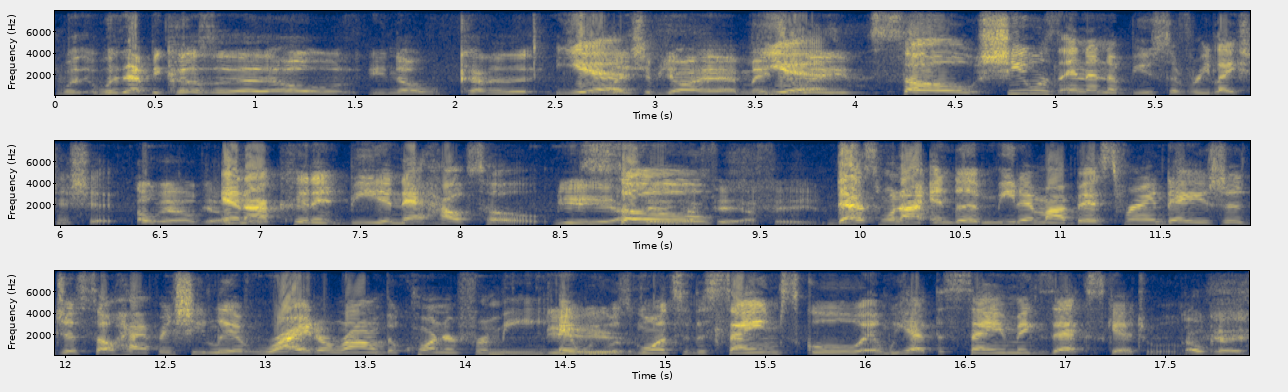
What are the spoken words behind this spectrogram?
Was, was that because of the whole, you know, kind of Yeah. relationship y'all had made yeah. leave? So she was in an abusive relationship, Okay, okay. and okay. I couldn't be in that household. Yeah, yeah. So I feel, you, I feel, I feel you. that's when I ended up meeting my best friend Deja. Just so happened she lived right around the corner from me, Yeah, and we yeah. was going to the same school, and we had the same exact schedule. Okay.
